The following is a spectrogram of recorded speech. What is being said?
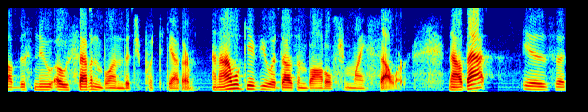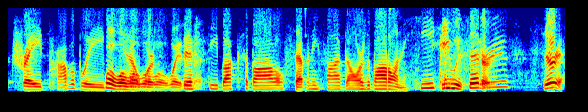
of this new 07 blend that you put together, and I will give you a dozen bottles from my cellar. Now that is a trade probably Whoa, whoa, you know, whoa, worth wait a fifty bucks a bottle, seventy five dollars a bottle, and he He was serious. serious,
